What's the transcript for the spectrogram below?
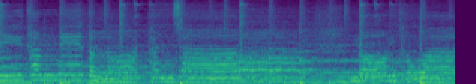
นี้ทำดีตลอดพรรษา น้อมถวาย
